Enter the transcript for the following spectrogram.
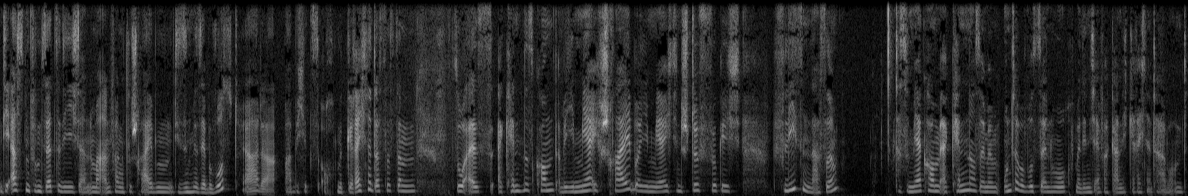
die ersten fünf Sätze, die ich dann immer anfange zu schreiben, die sind mir sehr bewusst. Ja, da habe ich jetzt auch mit gerechnet, dass das dann so als Erkenntnis kommt. Aber je mehr ich schreibe, je mehr ich den Stift wirklich fließen lasse, desto mehr kommen Erkenntnisse in meinem Unterbewusstsein hoch, mit denen ich einfach gar nicht gerechnet habe. Und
